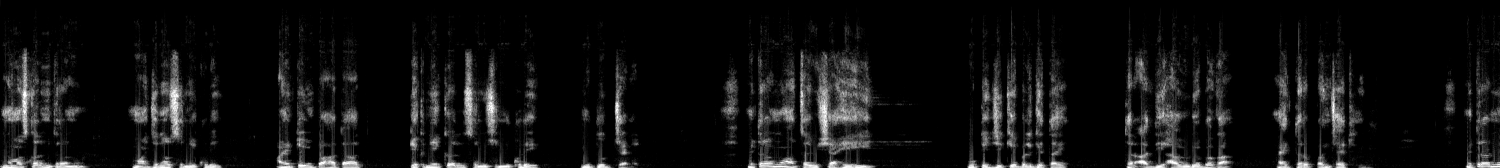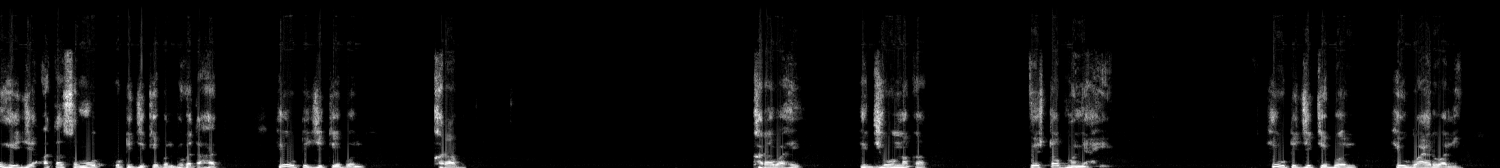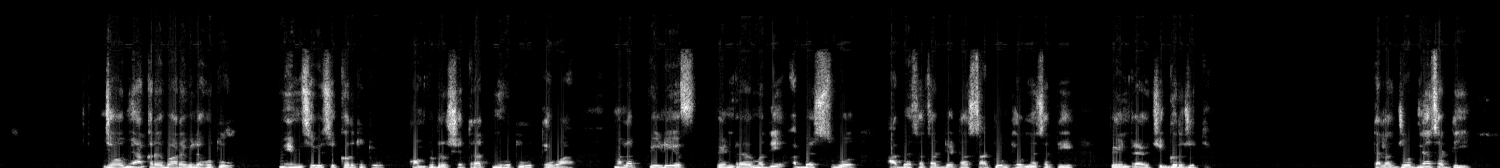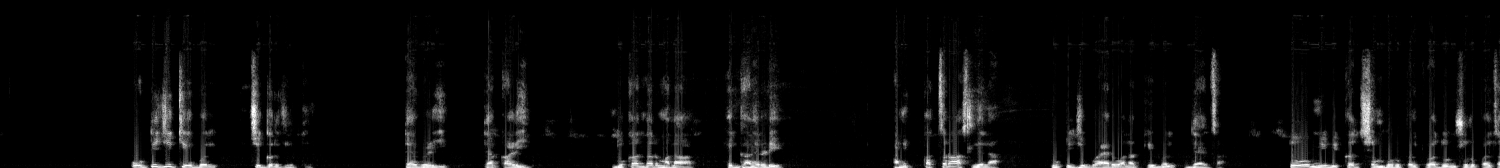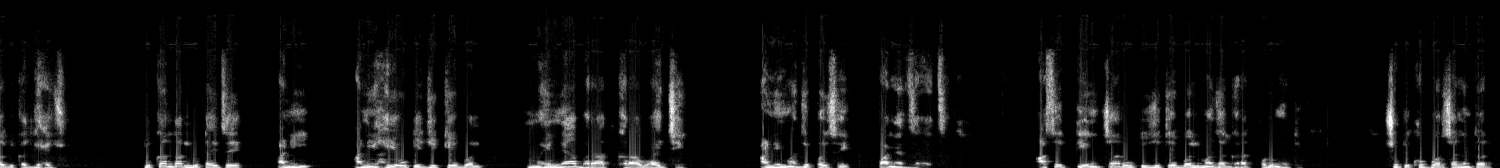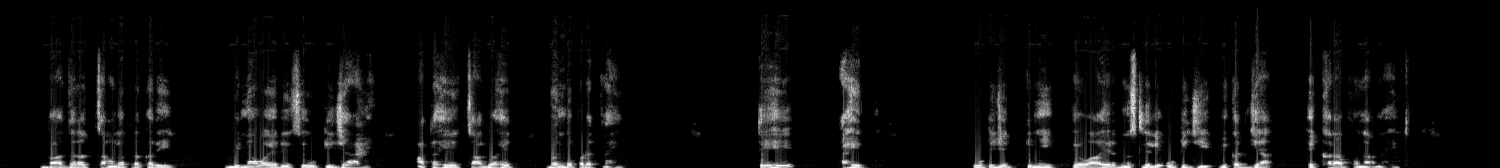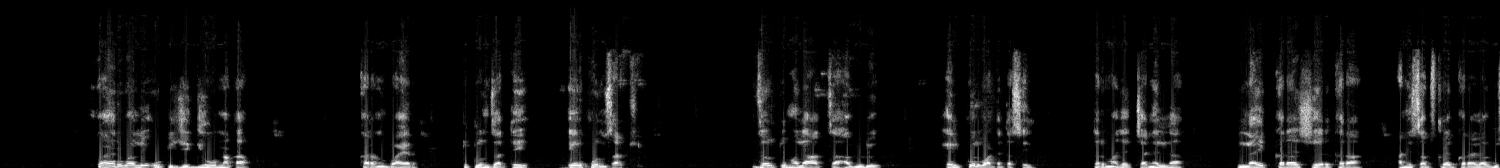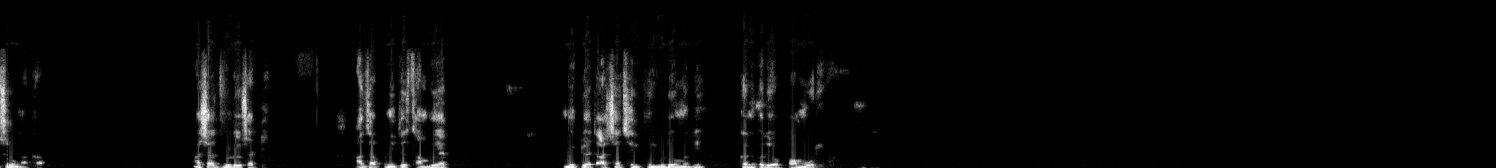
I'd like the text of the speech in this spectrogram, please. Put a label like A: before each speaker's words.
A: नमस्कार मित्रांनो माझे नाव सनी खुडे आणि तुम्ही पाहत आहात technical Sunny Sunny Khude YouTube channel मित्रांनो आजचा विषय आहे ही ओ टी जी केबल घेताय तर आधी हा व्हिडिओ बघा नाहीतर पंचायत होईल. मित्रांनो ही जी आता समोर ओ टी जी केबल बघत आहात ही ओ टी जी केबल खराब खराब आहे हे घेऊ नका. वेस्ट ऑफ मनी आहे. ही ओ टी जी केबल ही वायरवाली जेव्हा मी अकरावी बारावीला होतो मी एम सी बी सी करत होतो. कॉम्प्युटर क्षेत्रात मी होतो. तेव्हा मला पी डी एफ पेन ड्राईव्हमध्ये अभ्यास व अभ्यासाचा डेटा साठवून ठेवण्यासाठी पेन ड्राईव्हची गरज होती. त्याला जोडण्यासाठी ओ टी जी केबलची गरज होती. त्यावेळी त्या काळी दुकानदार मला हे घाणेरडे आणि कचरा असलेला ओ टी जी वायरवाला केबल द्यायचा. तो मी विकत शंभर रुपये किंवा दोनशे रुपयाचा विकत घ्यायचो. दुकानदार लुटायचे आणि आणि हे ओ टी जी केबल महिन्याभरात खराब व्हायची आणि माझे पैसे पाण्यात जायचे. असे तीन चार ओ टी जी केबल माझ्या घरात पडून होते. शेवटी खूप वर्षानंतर बाजारात चांगल्या प्रकारे बिना वायरीचे ओ टी जी आले. आता हे चालू आहेत बंद पडत नाही. ते हे आहेत. ओ टी तुम्ही हे वायर नसलेले ओ टी जी विकत घ्या हे खराब होणार नाहीत. वायरवाले ओ टी जी घेऊ नका कारण वायर तुटून जाते एअरफोनसारखे जर तुम्हाला आजचा हा व्हिडिओ हेल्पफुल वाटत असेल तर माझ्या चॅनेलला लाईक करा शेअर करा आणि सबस्क्राईब करायला विसरू नका. अशाच व्हिडिओसाठी आज आपण इथे थांबूयात. भेटूयात अशाच हेल्पफुल व्हिडिओमध्ये गणपती बाप्पा मोरे.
